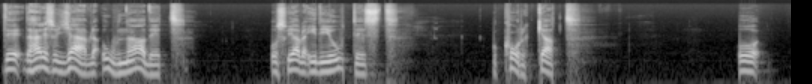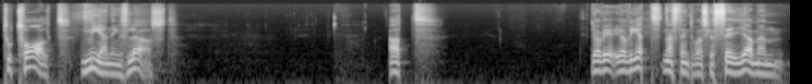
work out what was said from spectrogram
det, det här är så jävla onödigt och så jävla idiotiskt och korkat och totalt meningslöst. Att jag vet, jag vet nästan inte vad jag ska säga men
